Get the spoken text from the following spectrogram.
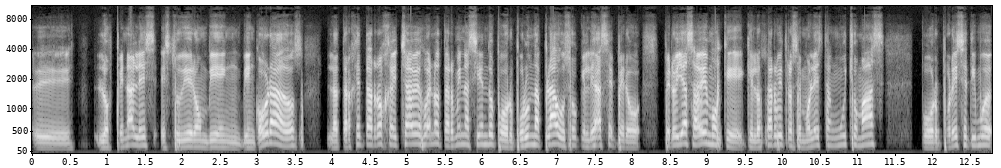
Eh, los penales estuvieron bien, bien cobrados. La tarjeta roja de Chávez, bueno, termina siendo por, por un aplauso que le hace, pero, pero ya sabemos que, que los árbitros se molestan mucho más por, por, ese tipo,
